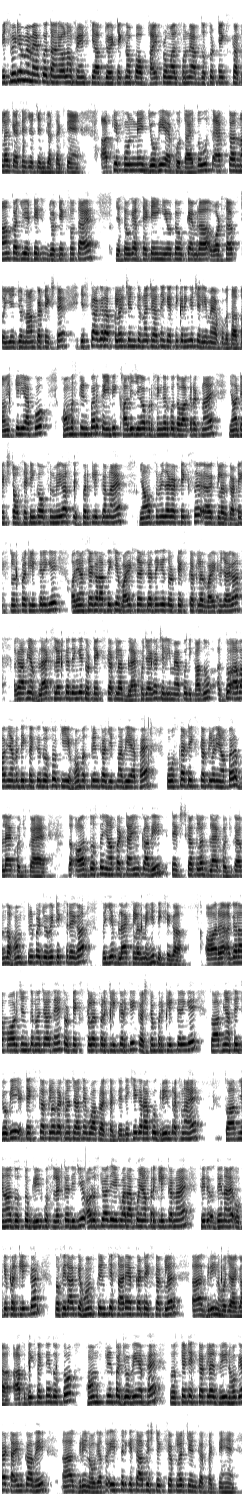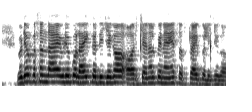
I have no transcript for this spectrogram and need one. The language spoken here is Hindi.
इस वीडियो में मैं आपको बताने वाला हूँ फ्रेंड्स कि आप जो है Tecno Pop five Pro mobile phone में आप दोस्तों टेक्स्ट का कलर कैसे जो चेंज कर सकते हैं। आपके फ़ोन में जो भी ऐप होता है तो उस ऐप का नाम का जो ये टेक्स, जो टेक्स्ट होता है, जैसे हो गया सेटिंग, यूट्यूब, कैमरा व्हाट्सअप तो ये जो नाम का टेक्स्ट है, इसका अगर आप कलर चेंज करना चाहते हैं, कैसे करेंगे, चलिए मैं आपको बताता हूँ। इसके लिए आपको होम स्क्रीन पर कहीं भी खाली जगह पर फिंगर को दबा कर रखना है। यहाँ डेस्कटॉप सेटिंग का ऑप्शन मिलेगा, इस पर क्लिक करना है। यहाँ ऑप्शन मिल जाएगा टेक्स कलर का। टेक्स कलर पर क्लिक करेंगे और यहाँ से अगर आप देखिए व्हाइट सेलेक्ट कर देंगे तो टेक्स का कलर व्हाइट हो जाएगा। अगर आप यहाँ ब्लैक सेलेक्ट कर देंगे तो टेक्स का कलर ब्लैक हो जाएगा। चलिए मैं आपको दिखा दूँ। तो अब आप यहाँ पर देख सकते हैं दोस्तों कि होम स्क्रीन का जितना भी ऐप है तो उसका टेक्स्ट का कलर यहाँ पर ब्लैक हो चुका है। तो और दोस्तों यहाँ पर टाइम का भी टेक्स्ट का कलर ब्लैक हो चुका है। मतलब होम स्क्रीन पर जो भी टेक्स्ट रहेगा तो ये ब्लैक कलर में ही दिखेगा। और अगर आप और चेंज करना चाहते हैं तो टेक्स्ट कलर पर क्लिक करके कस्टम पर क्लिक करेंगे। तो आप यहाँ से जो भी टेक्स्ट का कलर रखना चाहते हैं, वो आप रख सकते हैं। देखिए, अगर आपको ग्रीन रखना है तो आप यहाँ दोस्तों ग्रीन को सिलेक्ट कर दीजिए। और उसके बाद एक बार आपको यहाँ पर क्लिक करना है, फिर देना है ओके पर क्लिक कर तो फिर आपके होम स्क्रीन के सारे ऐप का टेक्स्ट का कलर ग्रीन हो जाएगा। आप देख सकते हैं दोस्तों होम स्क्रीन पर जो भी ऐप है तो उसके टेक्स्ट का कलर ग्रीन हो गया टाइम का भी ग्रीन हो गया। तो इस तरीके से आप इस टेक्स्ट का कलर चेंज कर सकते हैं। वीडियो पसंद आए, वीडियो को लाइक कर दीजिएगा और चैनल पे नए सब्सक्राइब कर लीजिएगा।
